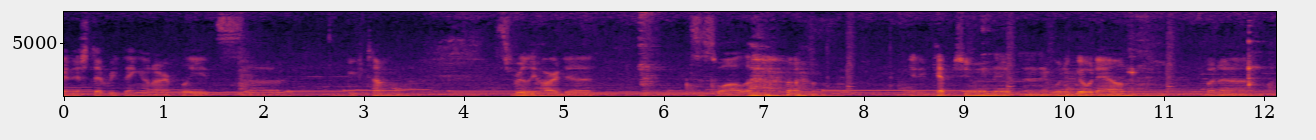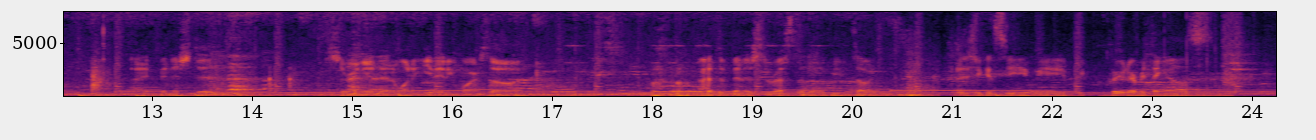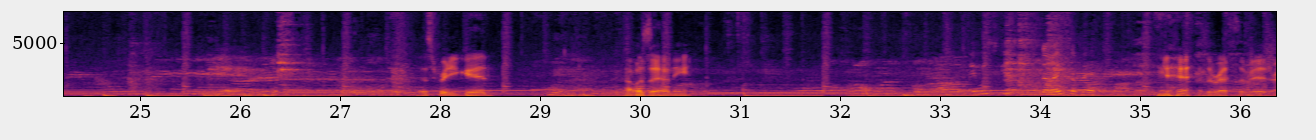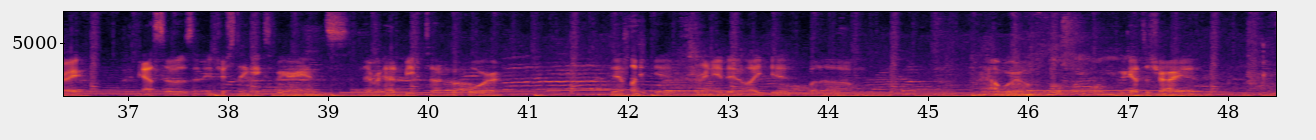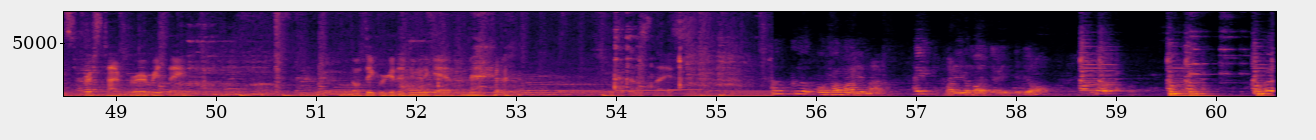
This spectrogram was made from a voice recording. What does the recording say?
finished everything on our plates. Uh, beef tongue. It's really hard to to swallow. it kept chewing it and it wouldn't go down. But um, I finished it. Serenia didn't want to eat anymore, so I had to finish the rest of the beef tongue. But as you can see, we, we cleared everything else. Yeah. It's pretty good. How was it, honey? Um, it was good. The rest of it. Yeah, the rest of it, right? Yeah, so it was an interesting experience. Never had beef tongue before. Didn't like it. Serenia didn't like it, but um, yeah, we we got to try it. It's the first time for everything. Don't think we're gonna do it again. but that was nice. 深く収まります。はい、マリノマーちゃん行ってみよう。は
